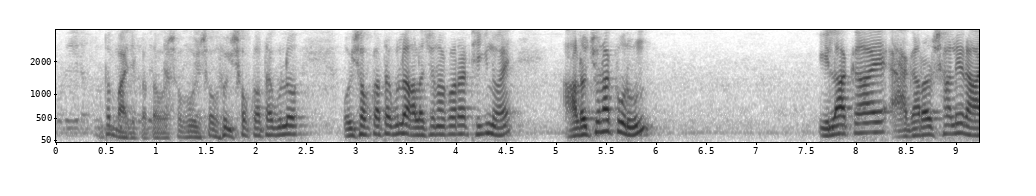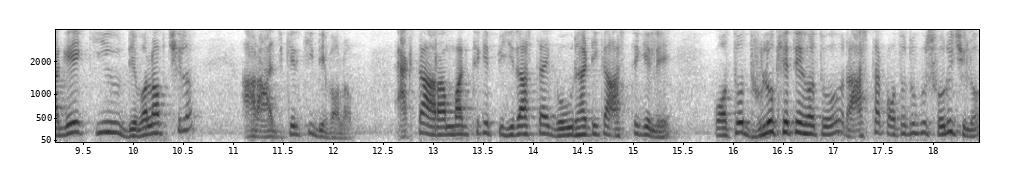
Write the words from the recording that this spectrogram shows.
করে এরকম ওটা বাজে কথা ওসব ওইসব ওইসব কথাগুলো ওইসব কথাগুলো আলোচনা করা ঠিক নয়। আলোচনা করুন এলাকায় এগারো সালের আগে কি ডেভেলপ ছিল? আর আজকের কি ডেভেলপ একটা আরামবাগ থেকে পিচ রাস্তায় গৌরহাটিকে আসতে গেলে কত ধুলো খেতে হতো, রাস্তা কতটুকু সরু ছিল,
